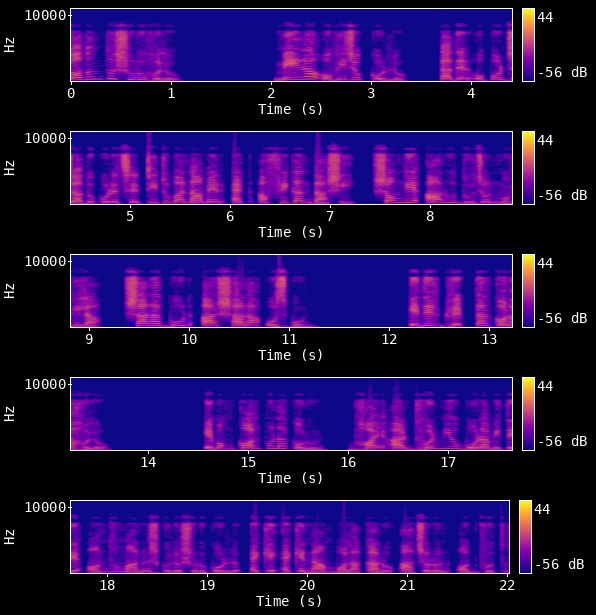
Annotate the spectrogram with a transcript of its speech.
তদন্ত শুরু হল। মেয়েরা অভিযোগ করল, তাদের ওপর জাদু করেছে টিটুবা নামের এক আফ্রিকান দাসী, সঙ্গে আরও দুজন মহিলা, সারা গুড আর সারা ওসবোন। এদের গ্রেপ্তার করা হল। এবং কল্পনা করুন ভয় আর ধর্মীয় বোড়ামিতে অন্ধ মানুষগুলো শুরু করল একে একে নাম বলা কারও আচরণ অদ্ভুত।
